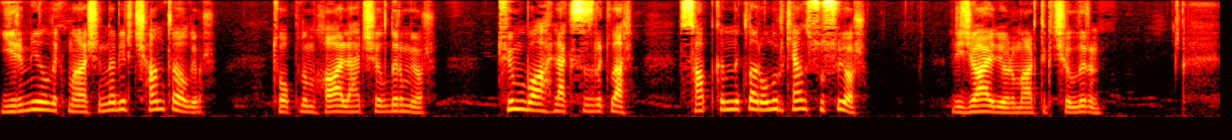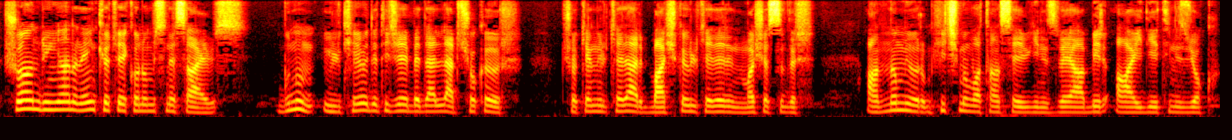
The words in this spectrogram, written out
20 yıllık maaşında bir çanta alıyor. Toplum hala çıldırmıyor. Tüm bu ahlaksızlıklar, sapkınlıklar olurken susuyor. Rica ediyorum artık çıldırın. Şu an dünyanın en kötü ekonomisine sahibiz. Bunun ülkeye ödeteceği bedeller çok ağır. Çöken ülkeler başka ülkelerin maşasıdır. Anlamıyorum hiç mi vatan sevginiz veya bir aidiyetiniz yok?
